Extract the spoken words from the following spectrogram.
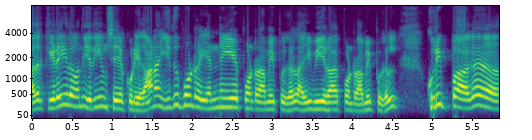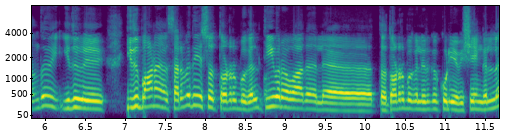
அதற்கு இடையில வந்து எதையும் செய்யக்கூடியது. ஆனா இது போன்ற என்ஐஏ போன்ற அமைப்புகள் ஐவிரா போன்ற அமைப்புகள் குறிப்பாக வந்து இது இதுபான சர்வதேச தொடர்புகள் தீவிரவாத தொடர்புகள் இருக்கக்கூடிய விஷயங்கள்ல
